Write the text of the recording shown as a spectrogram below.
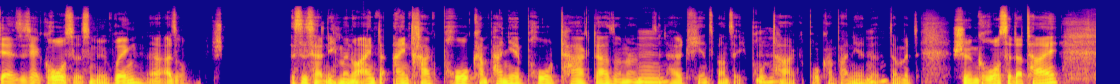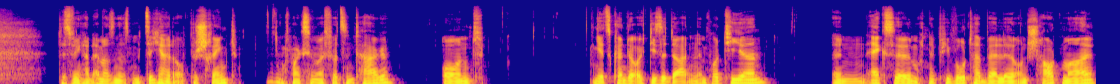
der sehr groß ist im Übrigen. Äh, Also es ist halt nicht mehr nur ein Eintrag pro Kampagne pro Tag da, sondern Mhm. es sind halt 24 pro Mhm. Tag pro Kampagne. Mhm. Damit schön große Datei. Deswegen hat Amazon das mit Sicherheit auch beschränkt auf maximal 14 Tage. Und jetzt könnt ihr euch diese Daten importieren in Excel, macht eine Pivot-Tabelle und schaut mal,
